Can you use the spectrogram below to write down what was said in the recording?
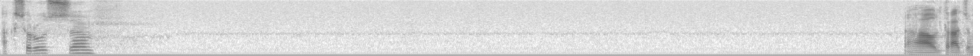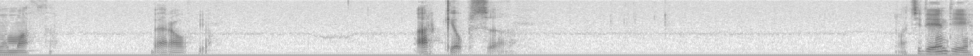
Axorus Ah, oltraggio mi ammazza. Beh, era ovvio. Archeops. Accidenti.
